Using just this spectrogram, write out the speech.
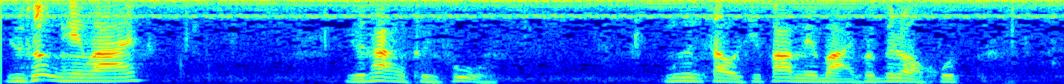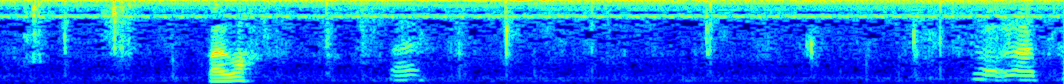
อยู่เทิงเฮงร้าย อยู่ทางขึ้นผู้มื่นเสาชิฟ้าไม่บานเพื่อไปหลอกขุด ไปวะเราลาดเข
